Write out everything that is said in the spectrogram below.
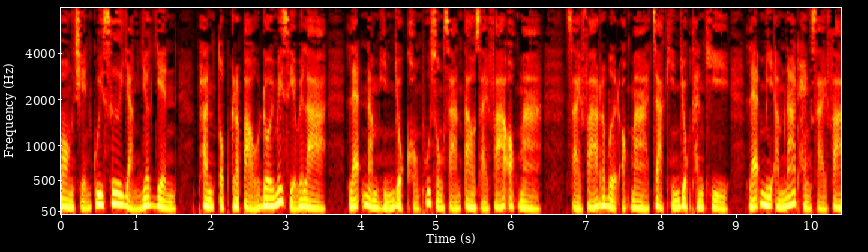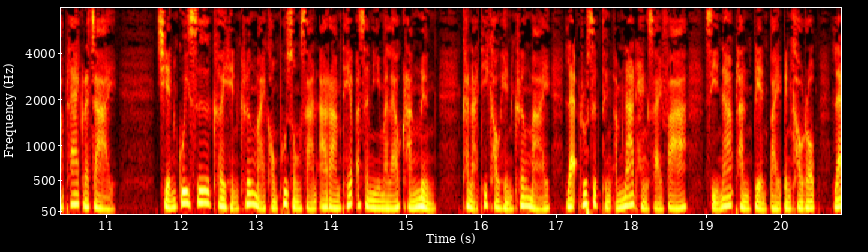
มองเฉียนกุ้ยซื่ออย่างเยือกเย็น พลันตบกระเป๋าโดยไม่เสียเวลา และนำหินหยกของผู้สงสารเตาสายฟ้าออกมา สายฟ้าระเบิดออกมาจากหินหยกทันที และมีอำนาจแห่งสายฟ้าแพร่กระจายเฉียนกุ้ยซื่อเคยเห็นเครื่องหมายของผู้สงสารอารามเทพอัศนีมาแล้วครั้งหนึ่ง ขณะที่เขาเห็นเครื่องหมาย และรู้สึกถึงอำนาจแห่งสายฟ้า สีหน้าพลันเปลี่ยนไปเป็นเคารพ และ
